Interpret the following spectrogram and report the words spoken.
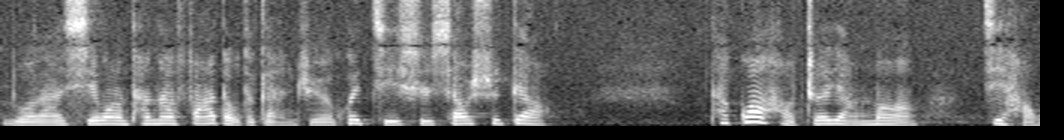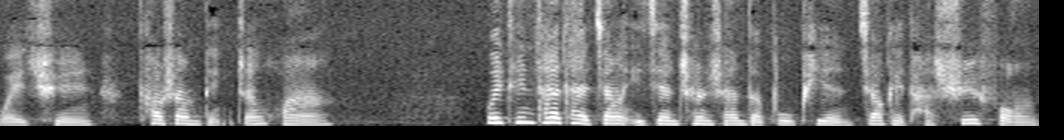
罗兰希望他那发抖的感觉会及时消失掉。他挂好遮阳帽，系好围裙，套上顶针环。魏汀太太将一件衬衫的布片交给他虚缝，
